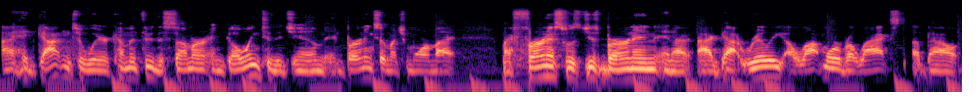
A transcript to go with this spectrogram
I had gotten to where coming through the summer and going to the gym and burning so much more, my my furnace was just burning, and I, I got really a lot more relaxed about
